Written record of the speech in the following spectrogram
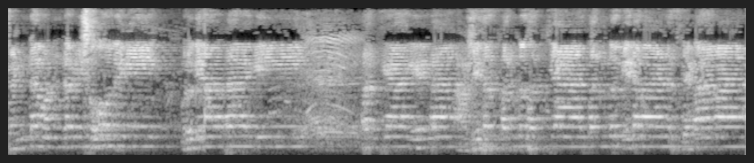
చండముండ విశోధిని మృగినాథాయి సత్యాగేత అశితత్తందు సత్యా తందు విధమానస్య కామాన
